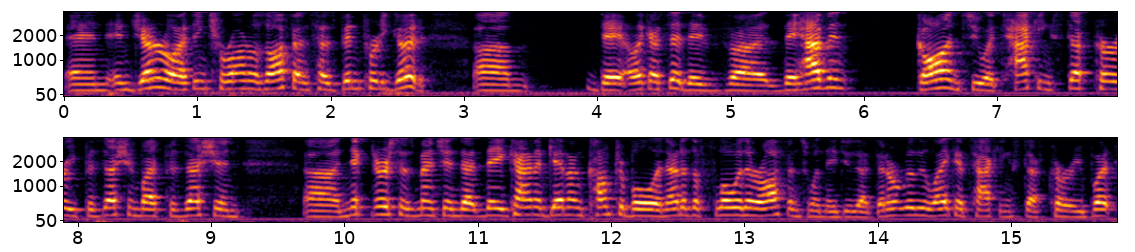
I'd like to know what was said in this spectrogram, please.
and in general, I think Toronto's offense has been pretty good. Um, they like I said, they've uh, they haven't gone to attacking Steph Curry possession by possession uh, Nick Nurse has mentioned that they kind of get uncomfortable and out of the flow of their offense when they do that. They don't really like attacking Steph Curry, but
